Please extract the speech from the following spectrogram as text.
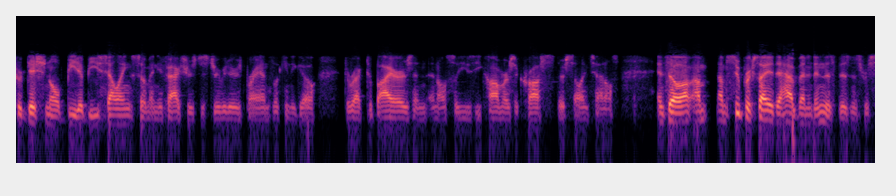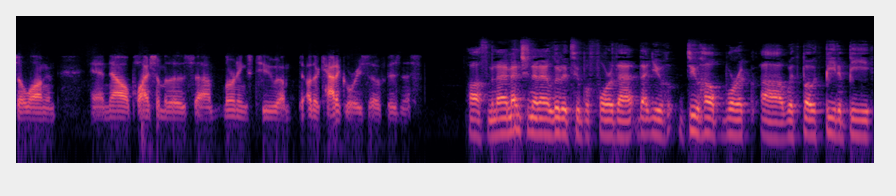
traditional B2B selling, so manufacturers, distributors, brands looking to go direct to buyers and, and also use e-commerce across their selling channels. And so I'm I'm super excited to have been in this business for so long and and now apply some of those um, learnings to, um, to other categories of business. Awesome. And I mentioned and I alluded to before that that you do help work uh, with both B2B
